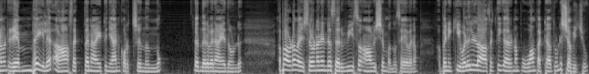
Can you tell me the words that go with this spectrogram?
കാരണം രംഭയിൽ ആസക്തനായിട്ട് ഞാൻ കുറച്ച് നിന്നു. ഗന്ധർവനായതുകൊണ്ട്. അപ്പോൾ അവിടെ വൈശ്രവണനെന്റെ സർവീസ് ആവശ്യം വന്നു സേവനം. അപ്പോൾ എനിക്ക് ഇവളിലുള്ള ആസക്തി കാരണം പോകാൻ പറ്റാത്തതുകൊണ്ട് ശപിച്ചു.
